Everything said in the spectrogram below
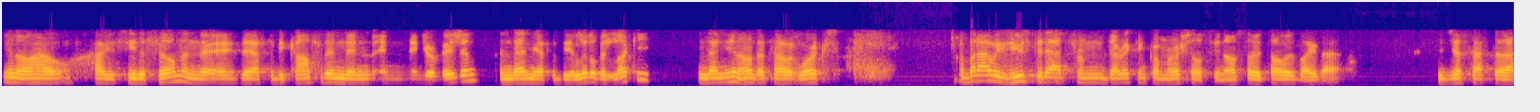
you know how how you see the film and they they have to be confident in, in in your vision and then you have to be a little bit lucky and then you know that's how it works. But I was used to that from directing commercials, you know, so it's always like that. You just have to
